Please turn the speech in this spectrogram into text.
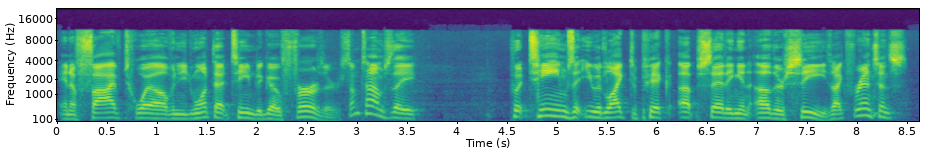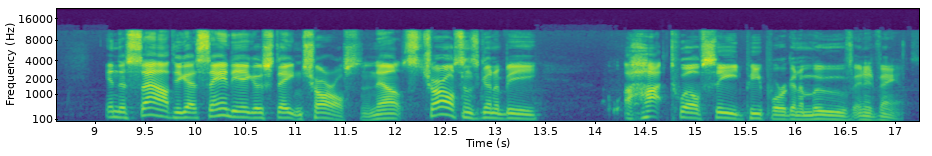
in a 5 12, and you'd want that team to go further. Sometimes they put teams that you would like to pick upsetting in other seeds. Like, for instance, in the South, you got San Diego State and Charleston. Now, Charleston's going to be a hot 12 seed, people are going to move in advance.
